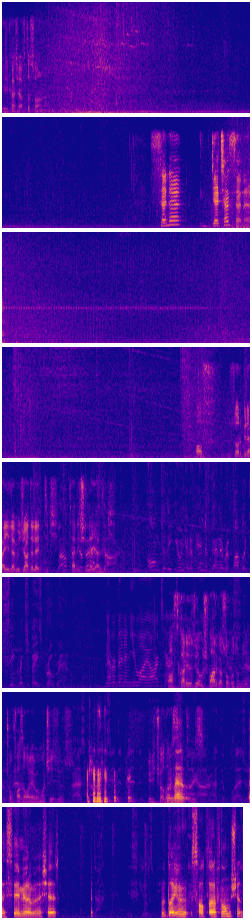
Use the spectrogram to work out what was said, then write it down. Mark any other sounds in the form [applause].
Birkaç hafta sonra. Sene geçen sene Of zor bir ayıyla mücadele ettik. Ter içinde geldik. Home to the Union of Independent Republics Secret Space Program. Vaskar yazıyormuş. before. Vargas okudum yani. Çok fazla voleybol maçı izliyoruz. [laughs] Ülke Ben- olarak Ben sevmiyorum öyle şeyler. Bu dayının sağ taraf ne olmuş ya?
